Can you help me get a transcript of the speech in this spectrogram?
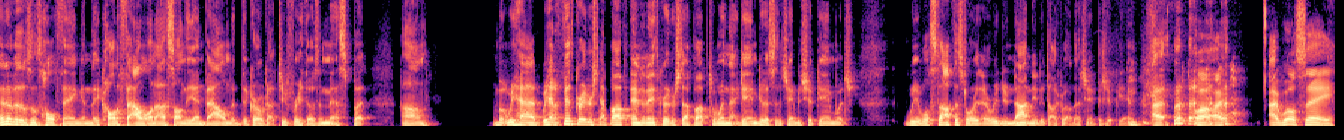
And then there was this whole thing, and they called a foul on us on the inbound. And the girl got two free throws and missed. But, um, but we had we had a fifth grader step up and an eighth grader step up to win that game, get us to the championship game. Which we will stop the story there. We do not need to talk about that championship game. I, well, I I will say,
